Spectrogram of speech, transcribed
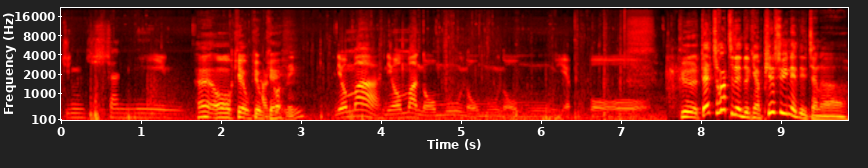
준지샤님. 해 어, 오케이 오케이 오케이. 네 엄마, 네 엄마 너무 너무 너무 예뻐. 그 떼처 같은 애들 그냥 필 수 있는 애들 있잖아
